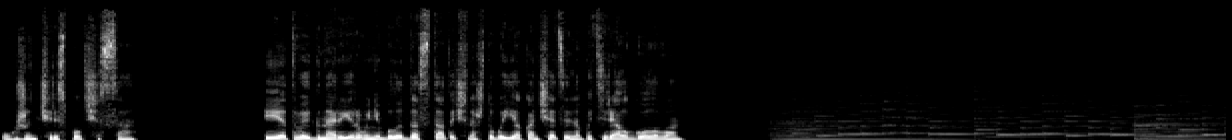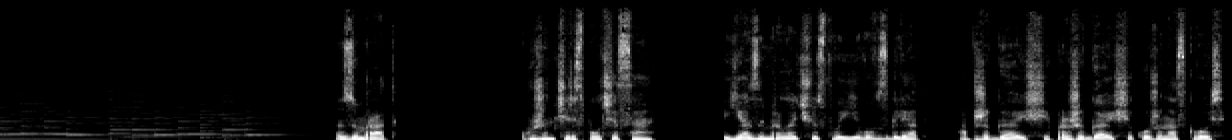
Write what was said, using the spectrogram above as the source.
«Ужин через полчаса». И этого игнорирования было достаточно, чтобы я окончательно потерял голову. Зумрад. Ужин через полчаса. Я замерла, чувствуя его взгляд, обжигающий, прожигающий кожу насквозь.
